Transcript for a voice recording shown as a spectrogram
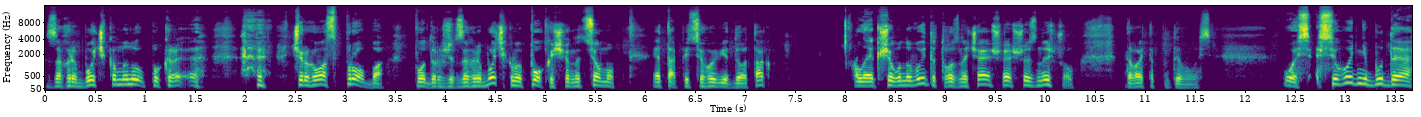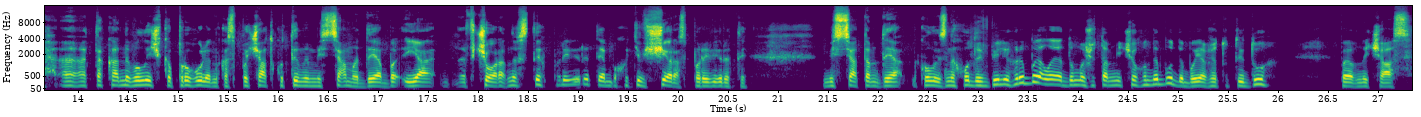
за грибочками. Ну, покр... чергова спроба подорожі за грибочками поки що на цьому етапі цього відео, так? Але якщо воно вийде, то означає, що я щось знайшов. Давайте подивимось. Ось сьогодні буде е, така невеличка прогулянка спочатку тими місцями, де я, б- я вчора не встиг перевірити. Я би хотів ще раз перевірити місця там, де я колись знаходив білі гриби, але я думаю, що там нічого не буде, бо я вже тут йду певний час.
